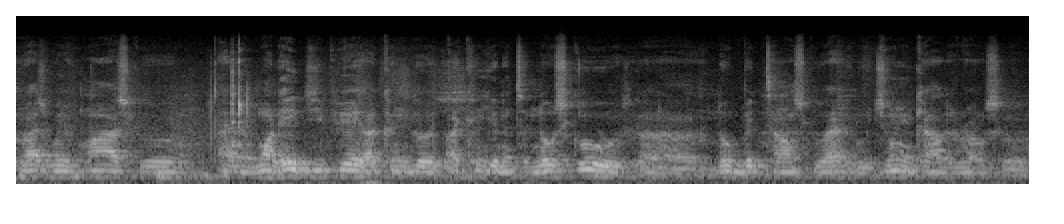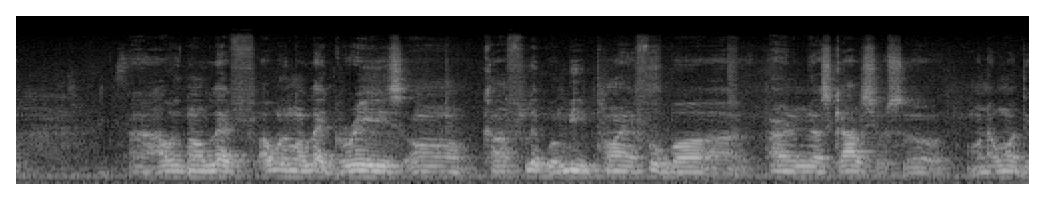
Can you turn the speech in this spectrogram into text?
graduated from high school, I had a one eight GPA. I couldn't go. I couldn't get into no schools, uh, no big town school. I had to go junior college route. So. Uh, I was gonna let I wasn't gonna let grades um, conflict with me playing football, uh, earning me a scholarship. So when I went to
